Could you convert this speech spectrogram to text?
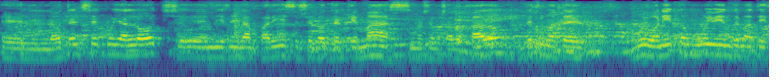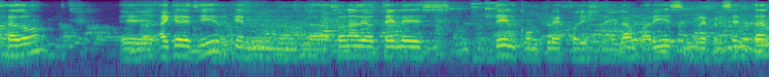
El Hotel Sequoia Lodge en Disneyland París es el hotel que más nos hemos alojado. Es un hotel muy bonito, muy bien tematizado. Eh, hay que decir que en la zona de hoteles del complejo Disneyland París representan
